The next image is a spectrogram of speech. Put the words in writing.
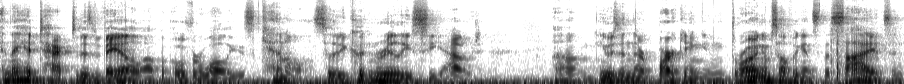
and they had tacked this veil up over Wally's kennel so that he couldn't really see out. Um, he was in there barking and throwing himself against the sides, and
